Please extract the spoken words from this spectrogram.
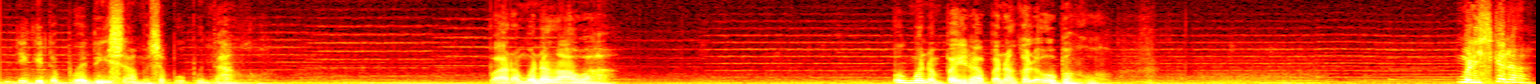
Hindi kita pwede isama sa pupuntahan ko. Para mo nang awa. Huwag mo nang pahirapan ang kalooban ko. Umalis ka na!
